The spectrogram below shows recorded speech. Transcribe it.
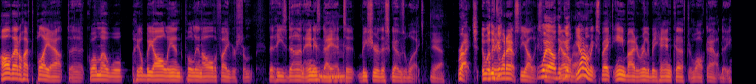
all that'll have to play out. Uh, Cuomo will he'll be all in to pull in all the favors from that he's done and his dad to be sure this goes away. Yeah. Right. Well, I mean, good- what else do y'all expect? Well, the y'all, good- don't, y'all don't expect anybody to really be handcuffed and walked out, do you?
